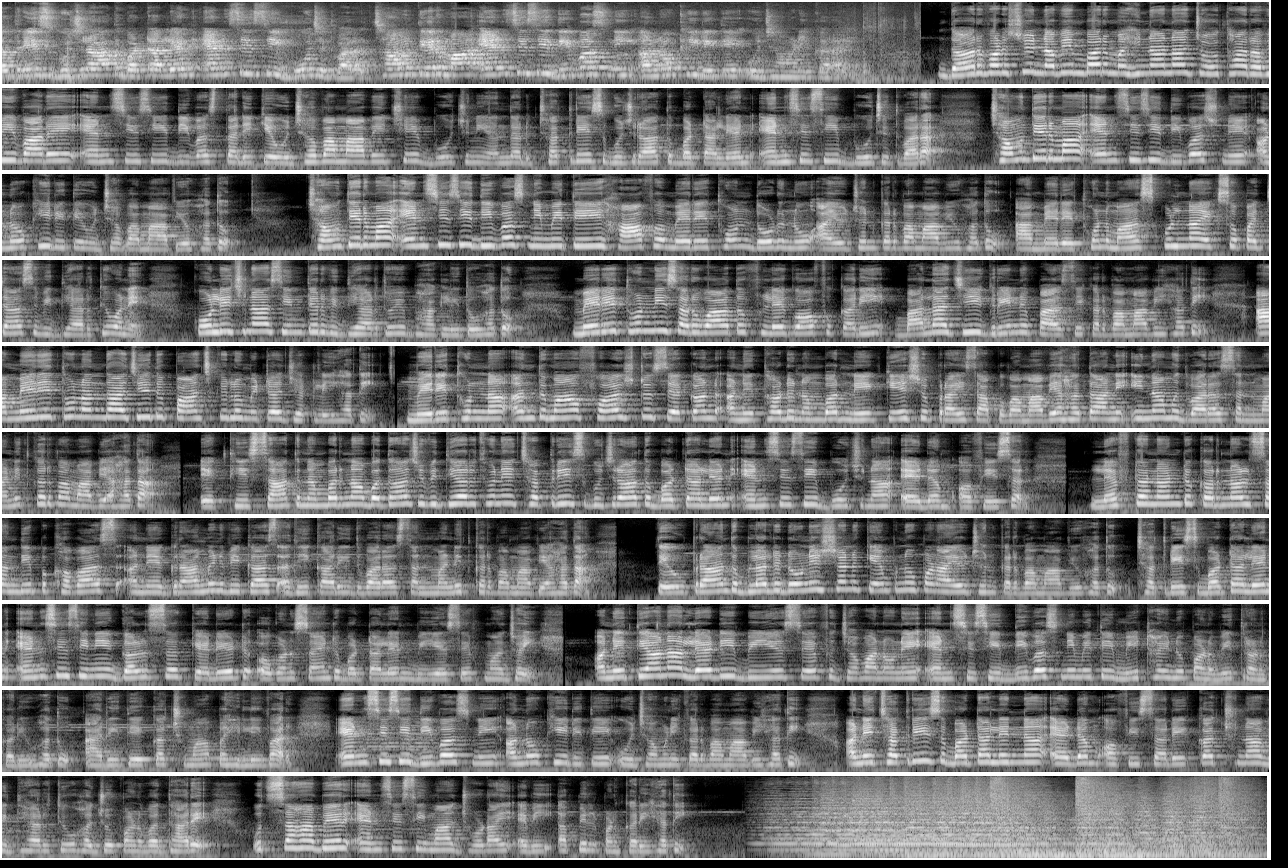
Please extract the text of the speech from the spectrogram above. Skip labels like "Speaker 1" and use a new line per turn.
છત્રીસ Gujarat battalion NCC Bhuj દ્વારા છાઉતેરમાં NCC દિવસની અનોખી રીતે ઉજવણી કરાઈ. દર વર્ષે નવેમ્બર મહિનાના ચોથા રવિવારે એનસીસી દિવસ તરીકે ઉજવવામાં આવે છે. ભુજની અંદર છત્રીસ ગુજરાત બટાલિયન એનસીસી ભુજ દ્વારા છોતેરમાં એનસીસી દિવસને અનોખી રીતે ઉજવવામાં આવ્યો હતો. છોતેરમાં એનસીસી દિવસ નિમિત્તે હાફ મેરેથોન દોડનું આયોજન કરવામાં આવ્યું હતું. આ મેરેથોનમાં સ્કૂલના એકસો પચાસ વિદ્યાર્થીઓ અને કોલેજના સિત્તેર વિદ્યાર્થીઓએ ભાગ લીધો હતો. મેરેથોનની શરૂઆત ફ્લેગ ઓફ કરી બાલાજી ગ્રીન પાસે કરવામાં આવી હતી. આ મેરેથોન અંદાજિત પાંચ કિલોમીટર જેટલી હતી. મેરેથોનના અંતમાં ફર્સ્ટ, સેકન્ડ અને થર્ડ નંબરને કેશ પ્રાઇઝ આપવામાં આવ્યા હતા અને ઇનામ દ્વારા સન્માનિત કરવામાં આવ્યા હતા. એકથી સાત નંબરના બધા જ વિદ્યાર્થીઓને છત્રીસ ગુજરાત બટાલિયન એનસીસી ભુજના adm officer lieutenant colonel Sandeep Khawas અને ગ્રામીણ વિકાસ અધિકારી દ્વારા સન્માનિત કરવામાં આવ્યા હતા. તે ઉપરાંત બ્લડ ડોનેશન કેમ્પનું પણ આયોજન કરવામાં આવ્યું હતું. છત્રીસ બટાલિયન એનસીસીની ગર્લ્સ કેડેટ ઓગણસાઠ બટાલિયન બીએસએફમાં જઈ અને ત્યાંના લેડી બીએસએફ જવાનોને એનસીસી દિવસ નિમિત્તે મીઠાઈનું પણ વિતરણ કર્યું હતું. આ રીતે કચ્છમાં પહેલીવાર એનસીસી દિવસની અનોખી રીતે ઉજવણી કરવામાં આવી હતી અને છત્રીસ બટાલિયનના એડમ ઓફિસરે કચ્છના વિદ્યાર્થીઓ હજુ પણ વધારે ઉત્સાહભેર એનસીસીમાં જોડાય એવી અપીલ પણ કરી હતી.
